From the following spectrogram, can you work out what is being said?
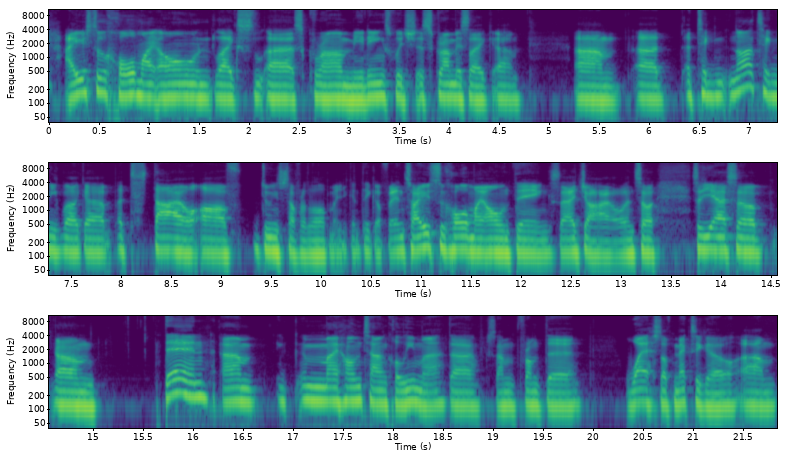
I used to hold my own like uh, Scrum meetings, which Scrum is like um, um, uh, a tech, not a technique, but like a, a style of doing software development you can think of. It. And so I used to hold my own things, agile, and so so yeah. So um, then um, in my hometown Colima, because I'm from the west of Mexico. Um,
